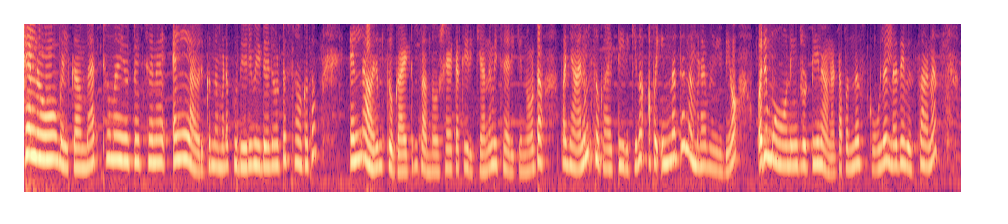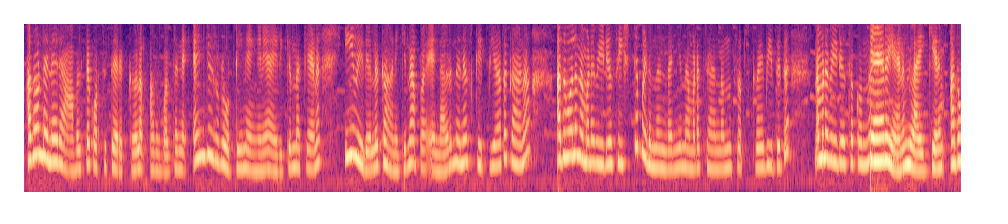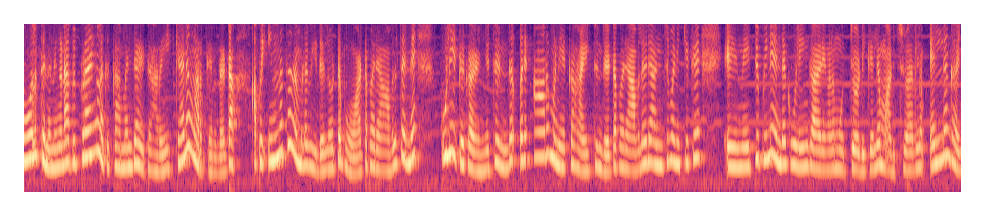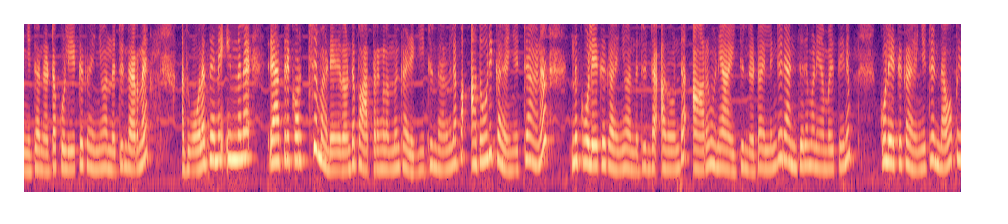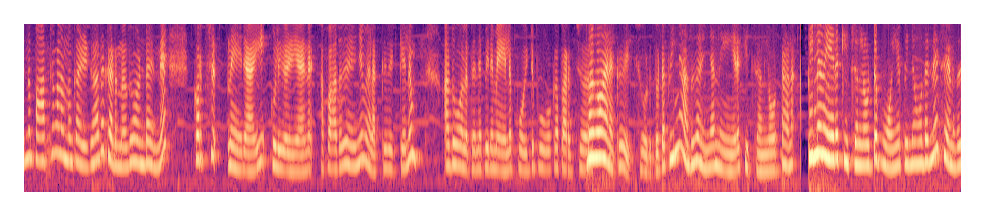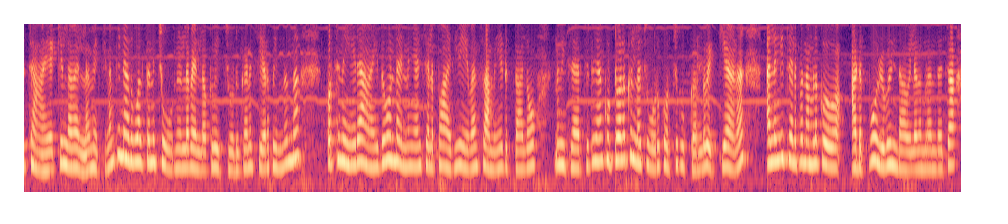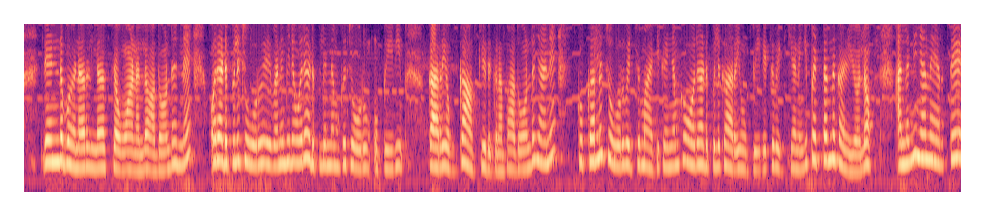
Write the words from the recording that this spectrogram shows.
Hello welcome back to my YouTube channel എല്ലാവർക്കും നമ്മുടെ പുതിയൊരു വീഡിയോയിലോട്ട് സ്വാഗതം. എല്ലാവരും സുഖമായിട്ടും സന്തോഷമായിട്ടൊക്കെ ഇരിക്കുകയെന്ന് വിചാരിക്കുന്നു കേട്ടോ. അപ്പോൾ ഞാനും സുഖമായിട്ട് ഇരിക്കുന്നു. അപ്പോൾ ഇന്നത്തെ നമ്മുടെ വീഡിയോ ഒരു മോർണിംഗ് റുട്ടീനാണ് കേട്ടോ. അപ്പോൾ ഇന്ന് സ്കൂളിലുള്ള ദിവസമാണ്. അതുകൊണ്ട് തന്നെ രാവിലത്തെ കുറച്ച് തിരക്കുകളും അതുപോലെ തന്നെ എന്റെ ഒരു റുട്ടീൻ എങ്ങനെയായിരിക്കും എന്നൊക്കെയാണ് ഈ വീഡിയോയിൽ കാണിക്കുന്നത്. അപ്പോൾ എല്ലാവരും തന്നെ സ്കിപ്പ് ചെയ്യാതെ കാണുക. അതുപോലെ നമ്മുടെ വീഡിയോസ് ഇഷ്ടപ്പെടുന്നുണ്ടെങ്കിൽ നമ്മുടെ ചാനലൊന്ന് സബ്സ്ക്രൈബ് ചെയ്തിട്ട് നമ്മുടെ വീഡിയോസൊക്കെ ഒന്ന് ഷെയർ ചെയ്യാനും ലൈക്ക് ചെയ്യാനും അതുപോലെ തന്നെ നിങ്ങളുടെ അഭിപ്രായങ്ങളൊക്കെ കമന്റായിട്ട് അറിയിക്കാനും മറക്കരുത് കേട്ടോ. അപ്പോൾ ഇന്നത്തെ നമ്മുടെ വീഡിയോയിലോട്ട് പോവാട്ടെ അപ്പോൾ രാവിലെ തന്നെ കുളിയൊക്കെ കഴിഞ്ഞിട്ടുണ്ട്. ഒരു ആറ് മണിയൊക്കെ ആയിട്ടുണ്ട് കേട്ടോ. അപ്പോൾ രാവിലെ ഒരു അഞ്ച് മണിക്കൊക്കെ എഴുന്നേറ്റ്. പിന്നെ എന്റെ കുളിയും കാര്യങ്ങളും മുറ്റൊടിക്കലും അടിച്ചുവാരലും എല്ലാം കഴിഞ്ഞിട്ടാണ് കേട്ടോ കുളിയൊക്കെ കഴിഞ്ഞ് വന്നിട്ടുണ്ടായിരുന്നത് അതുപോലെ തന്നെ ഇന്നലെ രാത്രി കുറച്ച് മടിയായതുകൊണ്ട് പാത്രങ്ങളൊന്നും കഴുകിയിട്ടുണ്ടായിരുന്നില്ല. അപ്പോൾ അതോടി കഴിഞ്ഞിട്ടാണ് ഇന്ന് കുളിയൊക്കെ കഴിഞ്ഞ് വന്നിട്ടുണ്ട്. അതുകൊണ്ട് ആറ് മണി ആയിട്ടുണ്ട് കേട്ടോ. അല്ലെങ്കിൽ ഒരു അഞ്ചര മണിയാകുമ്പോഴത്തേനും കുളിയൊക്കെ കഴിഞ്ഞിട്ടുണ്ടാവും. അപ്പോൾ ഇന്ന് പാത്രങ്ങളൊന്നും കഴുകാതെ കിടന്നത് കൊണ്ട് തന്നെ കുറച്ച് നേരമായി കുളി കഴിയാൻ. അപ്പോൾ അത് കഴിഞ്ഞ് വിളക്ക് വെക്കലും അതുപോലെ തന്നെ പിന്നെ മേലെ പോയിട്ട് പൂവൊക്കെ പറിച്ച് ഭഗവാനൊക്കെ വെച്ച് കൊടുത്തുട്ടോ. പിന്നെ അത് കഴിഞ്ഞാൽ നേരെ കിച്ചണിലോട്ടാണ്. പിന്നെ നേരെ കിച്ചണിലോട്ട് പോയാൽ പിന്നെ ഉടനെ ചെയ്യണത് ചായക്കുള്ള വെള്ളം വെക്കണം. പിന്നെ അതുപോലെ തന്നെ ചോറിനുള്ള വെള്ളമൊക്കെ വെച്ച് കൊടുക്കുകയാണ് ചെയ്യാറ്. പിന്നെ ഇന്ന് കുറച്ച് നേരം ആയതുകൊണ്ട് തന്നെ ഞാൻ ചിലപ്പോൾ അരി വേവാൻ സമയം എടുത്താലോ എന്ന് വിചാരിച്ചിട്ട് ഞാൻ കുട്ടികൾക്കുള്ള ചോറ് കുറച്ച് കുക്കറിൽ വെക്കുകയാണ്. അല്ലെങ്കിൽ ചിലപ്പോൾ നമ്മൾ അടുപ്പ് ഒഴിവുണ്ടാവില്ല. നമ്മൾ എന്താ വെച്ചാൽ രണ്ട് ബേണറുള്ള സ്റ്റൗ ആണല്ലോ അതുകൊണ്ട് തന്നെ ഒരടുപ്പിൽ ചോറ് വേവണമെങ്കിൽ പിന്നെ ഒരടുപ്പിൽ നമുക്ക് ചോറും ഉപ്പേരിയും കറിയും ഒക്കെ ആക്കി എടുക്കണം അപ്പോൾ അതുകൊണ്ട് ഞാൻ കുക്കറിൽ ചോറ് വെച്ച് മാറ്റി കഴിഞ്ഞാൽ നമുക്ക് ഓരോ അടുപ്പിൽ കറിയും ഉപ്പേരിയൊക്കെ വെക്കുകയാണെങ്കിൽ പെട്ടെന്ന് കഴിയുമല്ലോ. അല്ലെങ്കിൽ ഞാൻ നേരത്തെ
